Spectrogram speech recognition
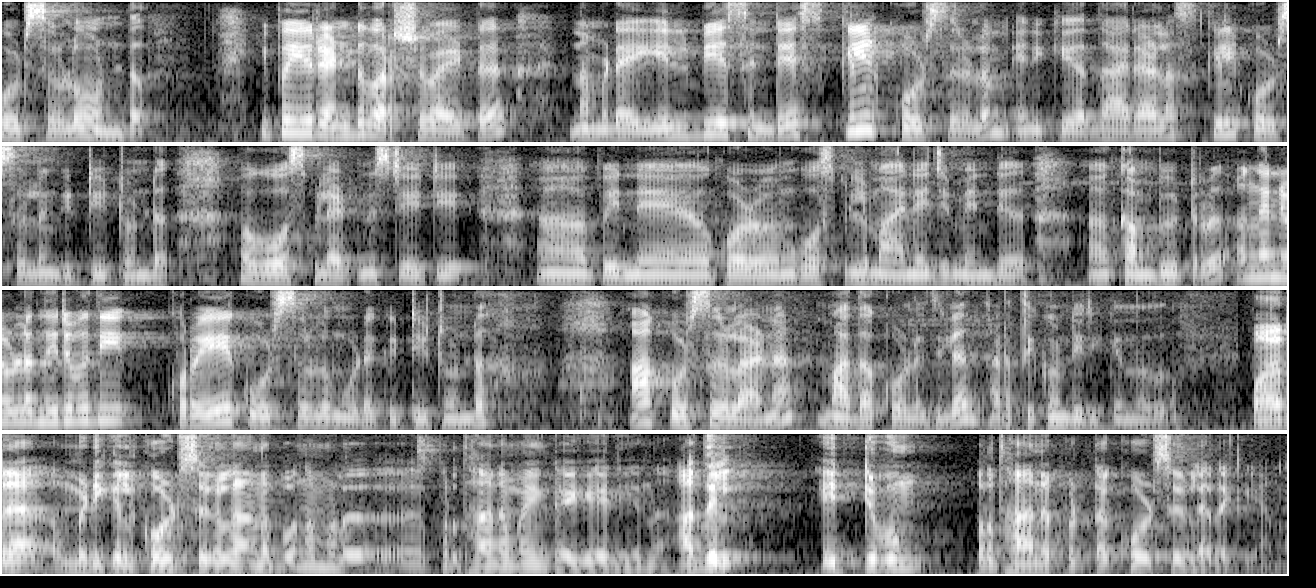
കോഴ്സുകളും ഉണ്ട്. ഇപ്പോൾ ഈ രണ്ട് വർഷമായിട്ട് നമ്മുടെ എൽ ബി എസിന്റെ സ്കിൽ കോഴ്സുകളും എനിക്ക് ധാരാളം സ്കിൽ കോഴ്സുകളും കിട്ടിയിട്ടുണ്ട്. ഹോസ്പിറ്റൽ അഡ്മിനിസ്ട്രേറ്റീവ് പിന്നെ ഹോസ്പിറ്റൽ മാനേജ്മെന്റ് കമ്പ്യൂട്ടർ അങ്ങനെയുള്ള നിരവധി കുറേ കോഴ്സുകളും കൂടെ കിട്ടിയിട്ടുണ്ട്. ആ കോഴ്സുകളാണ് മാതാ കോളേജിൽ നടത്തിക്കൊണ്ടിരിക്കുന്നത്. പാരാ മെഡിക്കൽ കോഴ്സുകളാണ് ഇപ്പോൾ നമ്മൾ പ്രധാനമായും കൈകാര്യം ചെയ്യുന്നത്. അതിൽ ഏറ്റവും പ്രധാനപ്പെട്ട കോഴ്സുകൾ ഏതൊക്കെയാണ്?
